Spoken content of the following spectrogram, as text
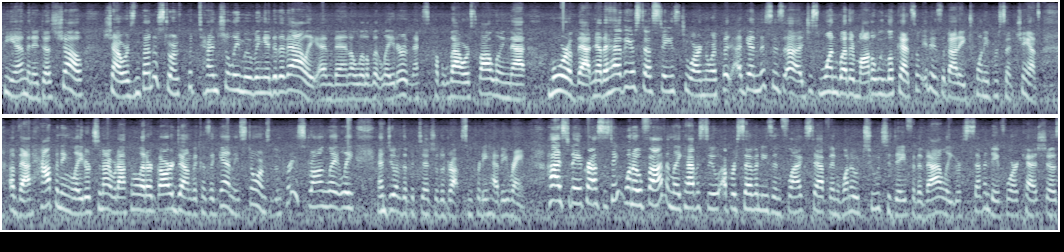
p.m. and it does show showers and thunderstorms potentially moving into the valley. And then a little bit later, the next couple of hours following that, more of that. Now the heavier stuff stays to our north, but again, this is uh, just one weather model we look at, so it is about a 20% chance of that happening later tonight. We're not going to let our guard down because again, these storms have been pretty strong lately and do have the potential to drop some pretty heavy rain. Highs today across the state, 105 in Lake Havasu, upper 70s in Flagstaff, and 102 today for the valley. Your seven-day forecast shows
